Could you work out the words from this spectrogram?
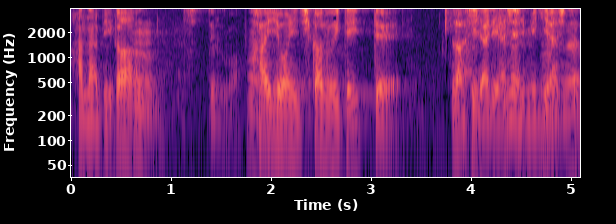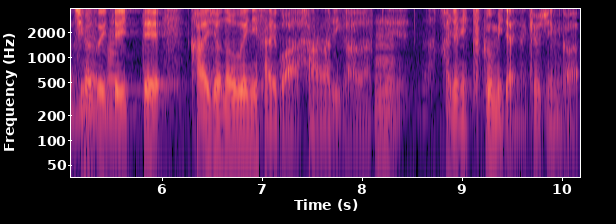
花火がうん。知ってるわ、うん。会場に近づいていって、左足右足うん。と近づいていって、会場の上に最後は花火が上がって、会場に着くみたいな巨人が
